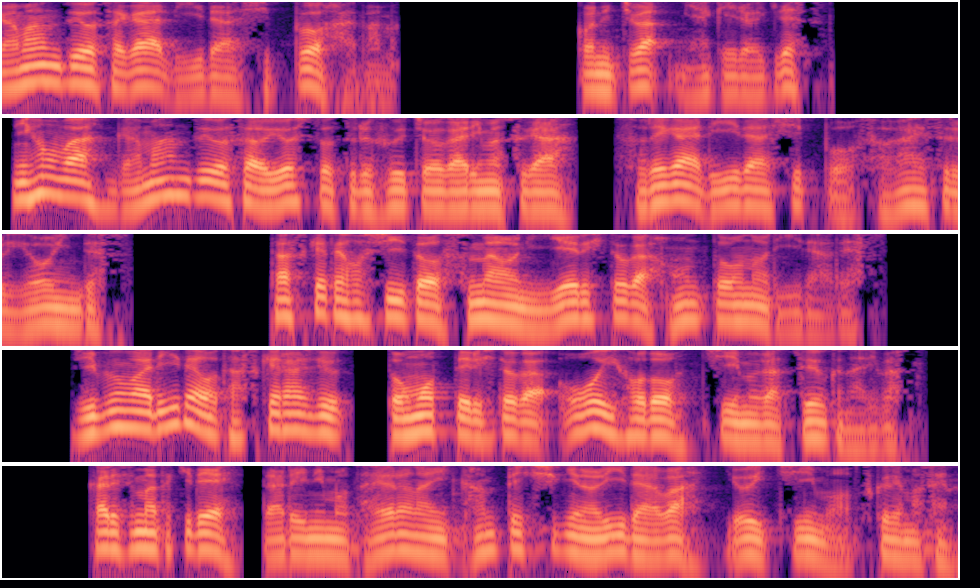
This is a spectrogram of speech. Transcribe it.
我慢強さがリーダーシップを阻む。こんにちは、三宅宏之です。日本は我慢強さを良しとする風潮がありますが、それがリーダーシップを阻害する要因です。助けてほしいと素直に言える人が本当のリーダーです。自分はリーダーを助けられると思っている人が多いほどチームが強くなります。カリスマ的で誰にも頼らない完璧主義のリーダーは良いチームを作れません。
